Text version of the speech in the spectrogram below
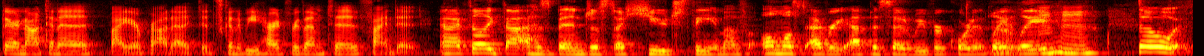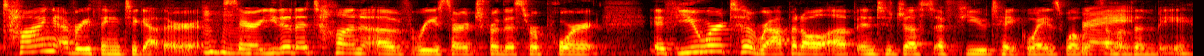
they're not going to buy your product. It's going to be hard for them to find it. And I feel like that has been just a huge theme of almost every episode we've recorded lately. Mm-hmm. So, tying everything together, mm-hmm. Sarah, you did a ton of research for this report. If you were to wrap it all up into just a few takeaways, what would some of them be?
